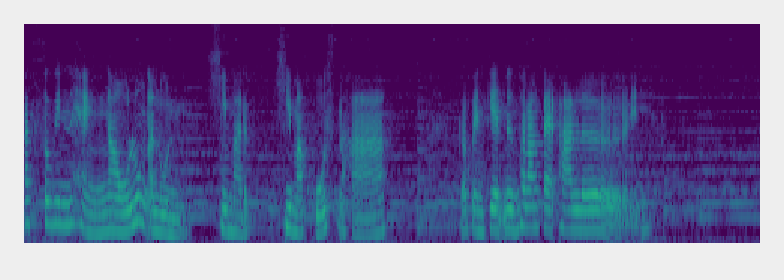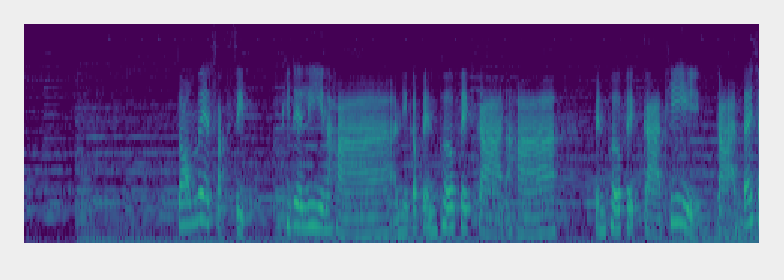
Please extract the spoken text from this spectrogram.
อัศวินแห่งเงาลุ่งอรุณคิมาคิมาคุสนะคะ ก็เป็นเกรดหนึ่งพลัง 8,000 เลยจอมเวทศักดิ์สิทธิ์พิเดลี่นะคะ อันนี้ก็เป็นเพอร์เฟกการ์ดนะคะ เป็นเพอร์เฟกการ์ดที่การ์ดได้เฉ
